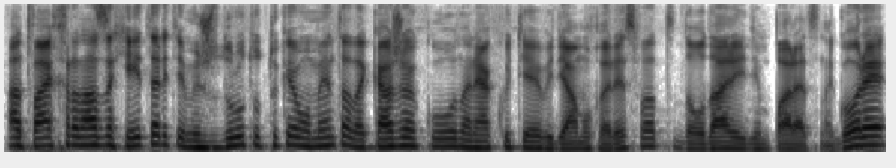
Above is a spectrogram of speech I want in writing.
А, това е храна за хейтерите. Между другото, тук е момента да кажа, ако на някой тия видеа му харесват, да удари един палец нагоре,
